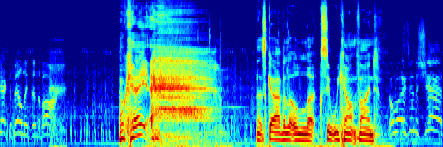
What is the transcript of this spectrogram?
check the buildings in the barn. okay. Let's go have a little look, see what we can't find. Nobody's in the shed.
